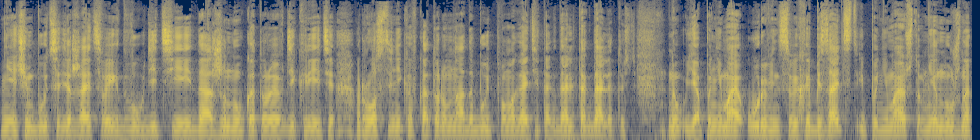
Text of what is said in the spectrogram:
нечем будет содержать своих двух детей, да, жену, которая в декрете, родственников, которым надо будет помогать и так далее, и так далее. То есть, ну, я понимаю уровень своих обязательств и понимаю, что мне нужно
